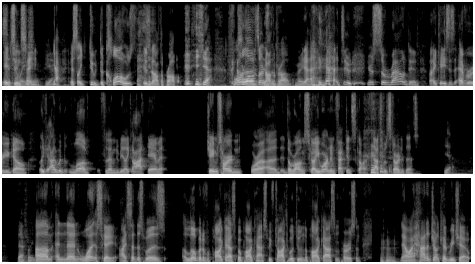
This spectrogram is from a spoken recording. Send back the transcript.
It's insane. Yeah. Yeah. it's like, dude, the clothes is not the problem. yeah. The clothes are not the, the problem. problem. right yeah, now. yeah, dude, you're surrounded by cases everywhere you go. Like, I would love for them to be like, ah, damn it, James Harden wore a, a, the wrong scarf. He wore an infected scarf. That's what started this. Yeah, definitely. Um, and then one, okay, I said this was a little bit of a podcast about podcasts. We've talked about doing the podcast in person. Mhm. Now, I had a junkhead reach out,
